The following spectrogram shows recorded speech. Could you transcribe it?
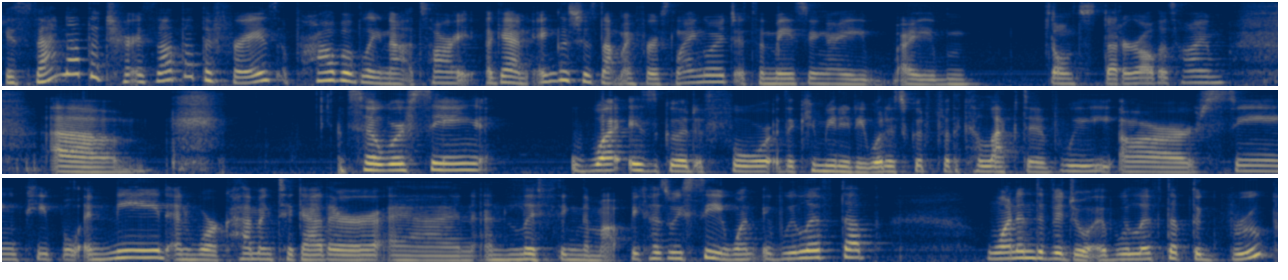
Is that not the term? Is not that the phrase? Probably not. Sorry. Again, English is not my first language. It's amazing. I I don't stutter all the time. Um, so we're seeing what is good for the community, what is good for the collective. We are seeing people in need and we're coming together and, and lifting them up because we see when if we lift up one individual, if we lift up the group,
